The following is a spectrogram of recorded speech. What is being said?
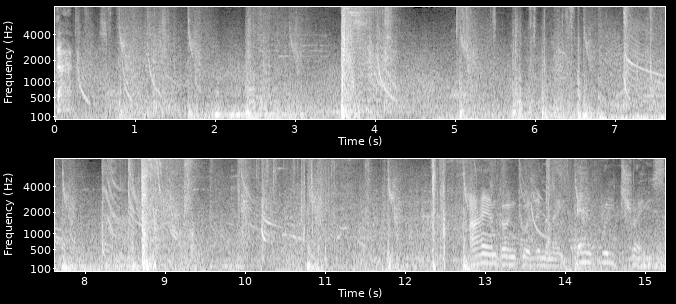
That. I am going to eliminate every trace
